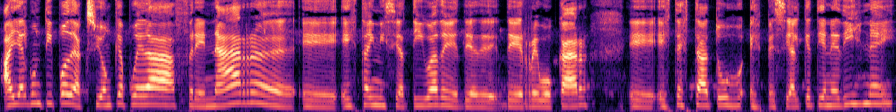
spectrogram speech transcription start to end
¿Hay algún tipo de acción que pueda frenar esta iniciativa de, de, de revocar este estatus especial que tiene Disney?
